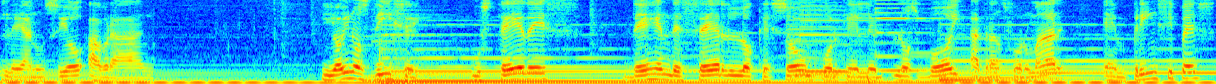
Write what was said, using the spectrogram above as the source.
le anunció Abraham. Y hoy nos dice, ustedes dejen de ser lo que son porque los voy a transformar en príncipes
